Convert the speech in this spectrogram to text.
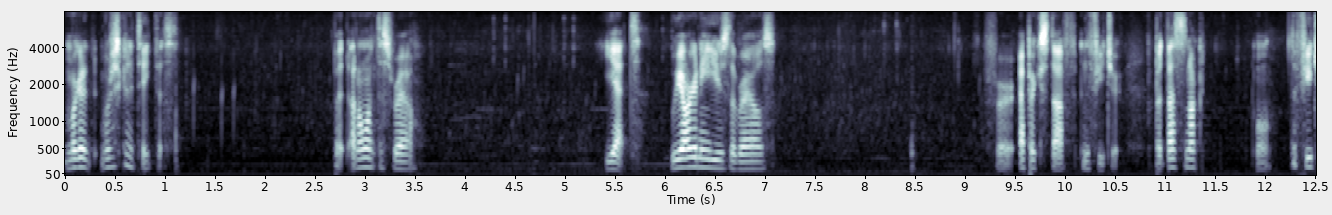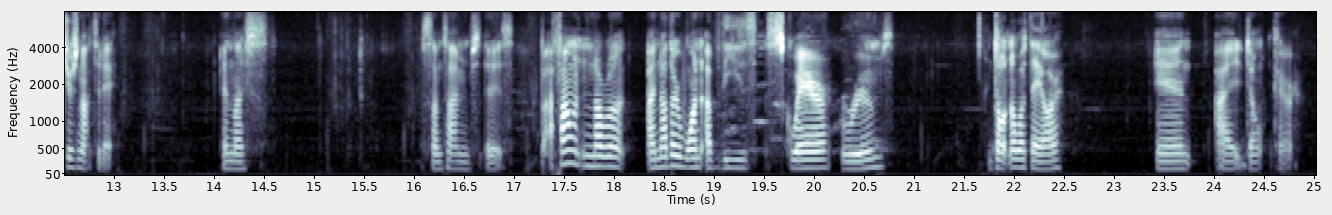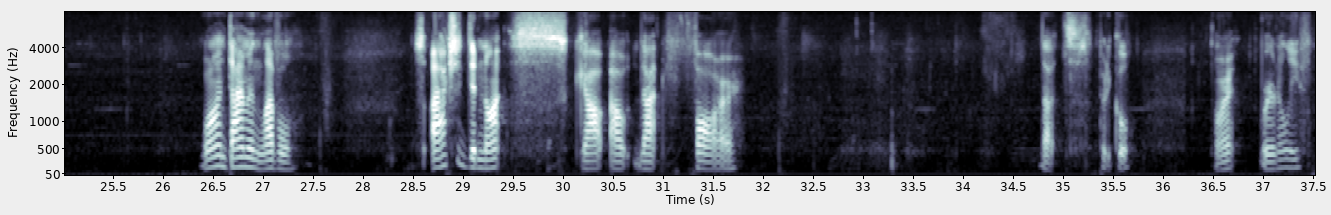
We're gonna we're just gonna take this. But I don't want this rail yet. We are going to use the rails for epic stuff in the future. But that's not, well, the future's not today. Unless sometimes it is. But I found another, another one of these square rooms. Don't know what they are. And I don't care. We're on diamond level. So I actually did not scout out that far. That's pretty cool. Alright, we're gonna leave.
